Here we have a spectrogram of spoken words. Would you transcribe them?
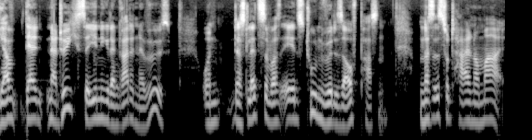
Ja, der, natürlich ist derjenige dann gerade nervös. Und das Letzte, was er jetzt tun würde, ist aufpassen. Und das ist total normal.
